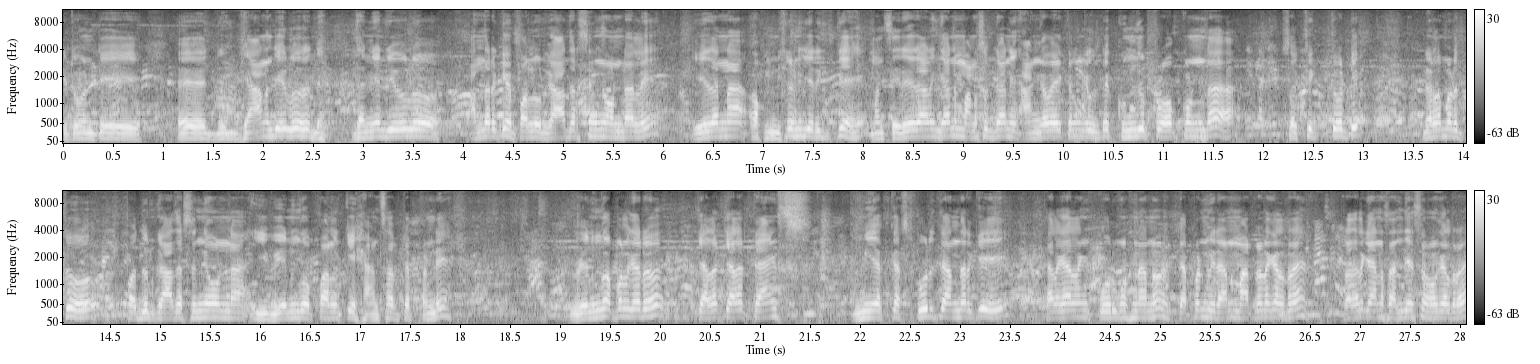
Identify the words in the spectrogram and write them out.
ఇటువంటి ఏ, ధ్యానజీవులు ధన్యజీవులు అందరికీ పలువురికి ఆదర్శంగా ఉండాలి. ఏదన్నా ఒక ఇన్సిడెంట్ జరిగితే మన శరీరానికి కానీ మనసుకు కానీ అంగవైకల్యం కలిగితే కుంగిపోకుండా స్వశక్తితోటి నిలబడుతూ పదులకు ఆదర్శంగా ఉన్న ఈ వేణుగోపాల్కి హ్యాండ్స్ ఆఫ్ చెప్పండి. వేణుగోపాల్ గారు చాలా చాలా థ్యాంక్స్ మీ యొక్క స్ఫూర్తి అందరికీ కలగాలని కోరుకుంటున్నాను. చెప్పండి మీరు ఏమైనా మాట్లాడగలరా? ప్రజలకు ఏమైనా సందేశం ఇవ్వగలరా?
